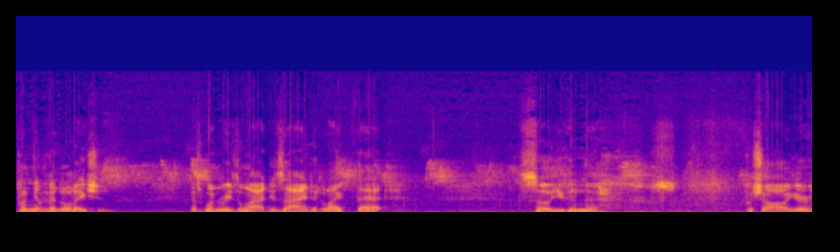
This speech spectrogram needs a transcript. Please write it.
plenty of ventilation. That's one reason why I designed it like that. So you can uh, push all your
